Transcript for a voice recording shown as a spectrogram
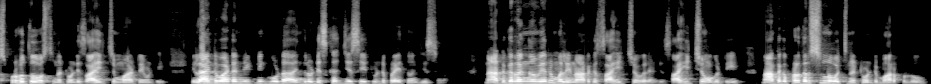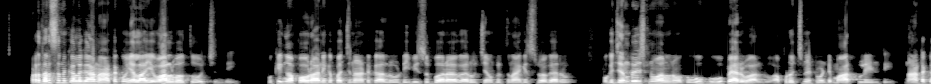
స్పృహతో వస్తున్నటువంటి సాహిత్యం మాట ఏమిటి? ఇలాంటి వాటన్నిటిని కూడా ఇందులో డిస్కస్ చేసేటువంటి ప్రయత్నం చేసాం నాటక రంగం వేరు మళ్ళీ నాటక సాహిత్యం వేరండి. సాహిత్యం ఒకటి నాటక ప్రదర్శనలో వచ్చినటువంటి మార్పులు ప్రదర్శన కలగా నాటకం ఎలా ఇవాల్వ్ అవుతూ వచ్చింది? ముఖ్యంగా పౌరాణిక పద్య నాటకాలు డివి సుబ్బారావు గారు చెమకృతి నాగేశ్వరరావు గారు ఒక జనరేషన్ వాళ్ళని ఒక ఊపు ఊపారు వాళ్ళు. అప్పుడు వచ్చినటువంటి మార్పులు ఏంటి? నాటక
